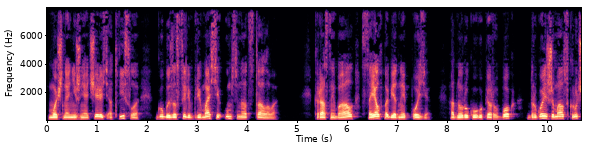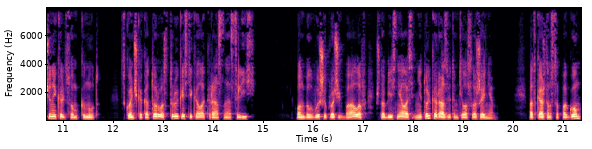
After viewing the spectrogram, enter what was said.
Мощная нижняя челюсть отвисла, губы застыли в гримасе умственно отсталого. Красный Баал стоял в победной позе. Одну руку упер в бок, другой сжимал скрученный кольцом кнут, с кончика которого струйкой стекала красная слизь. Он был выше прочих Баалов, что объяснялось не только развитым телосложением. Под каждым сапогом,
